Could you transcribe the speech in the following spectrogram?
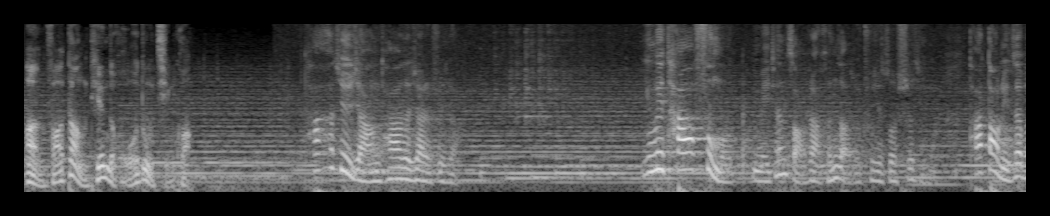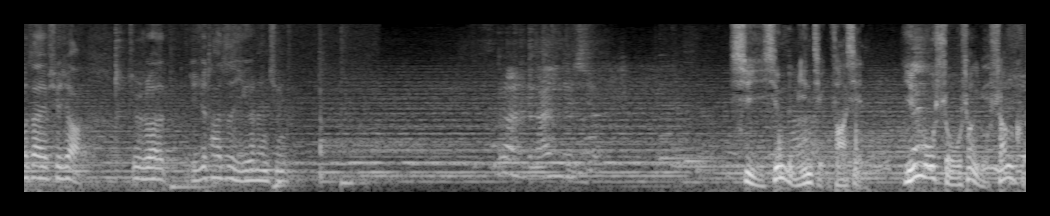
案发当天的活动情况。他就讲他在家里睡觉，因为他父母每天早上很早就出去做事情了，他到底在不在学校，就是说也就他自己一个人清楚。细心的民警发现，尹某手上有伤口。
